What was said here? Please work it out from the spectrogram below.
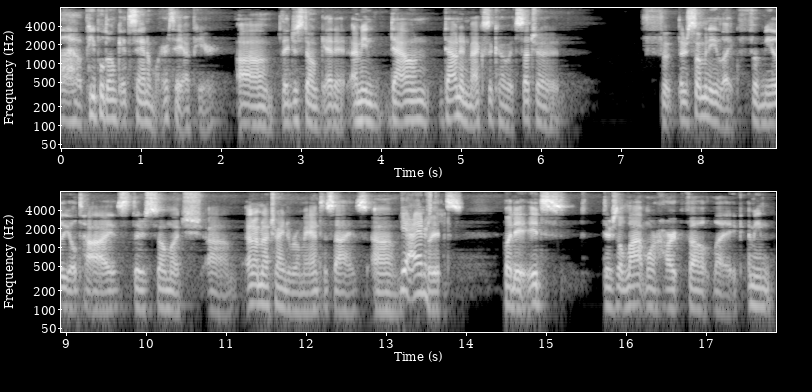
uh, people don't get Santa Muerte up here. Um, they just don't get it. I mean, down down in Mexico, it's such a f- there's so many like familial ties. There's so much, um, and I'm not trying to romanticize. Um, Yeah, I understand. But it's, but it, it's there's a lot more heartfelt. Like, I mean,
